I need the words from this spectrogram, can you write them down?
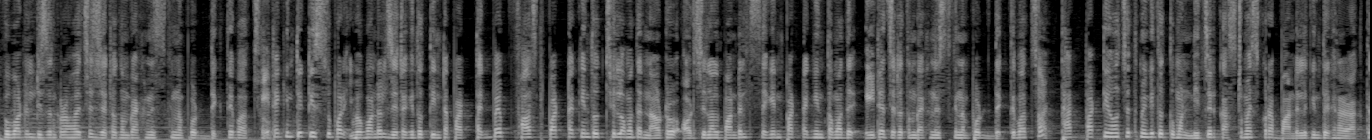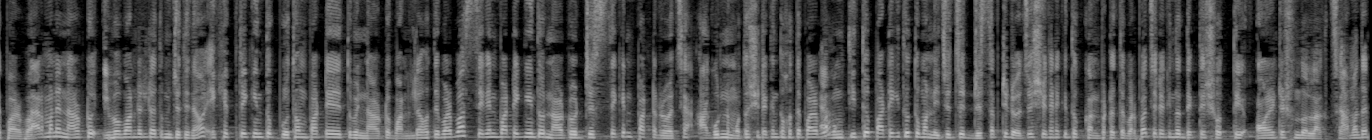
ইভো বান্ডেল ডিজাইন করা হয়েছে যেটা তোমরা এখন স্ক্রিন উপর দেখতে পাচ্ছ। এটা কিন্তু একটি সুপার ইভো বান্ডেল যেটা কিন্তু তিনটা পার্ট থাকবে। ফার্স্ট পার্টটা কিন্তু ছিল আমাদের নাটোর অরিজিনাল বান্ডেল সেকেন্ড পার্টটা কিন্তু আমাদের এইটা যেটা তোমরা এখন স্ক্রিন উপর দেখতে পাচ্ছ। আর থার্ড পার্টটি হচ্ছে তুমি কিন্তু তোমার নিজের কাস্টমাইজ করা বান্ডেল কিন্তু এখানে রাখতে পারবা। তার মানে নারুটো ইভো বান্ডেলটা তুমি যদি নাও, এক্ষেত্রে কিন্তু প্রথম পার্টে তুমি নারুটো বান্ডেলটা হতে পারবা। সেকেন্ড পার্টে কিন্তু নারুটোর যে সেকেন্ড পার্টটা রয়েছে, আগুনের মতো, সেটা কিন্তু হতে পারবা। এবং তৃতীয় পার্টে কিন্তু তোমার নিজের যে ড্রেসআপটি রয়েছে, সেখানে কিন্তু কনভার্ট হতে পারবা, যেটা কিন্তু দেখতে সত্যি অনেকটা সুন্দর লাগছে। আমাদের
